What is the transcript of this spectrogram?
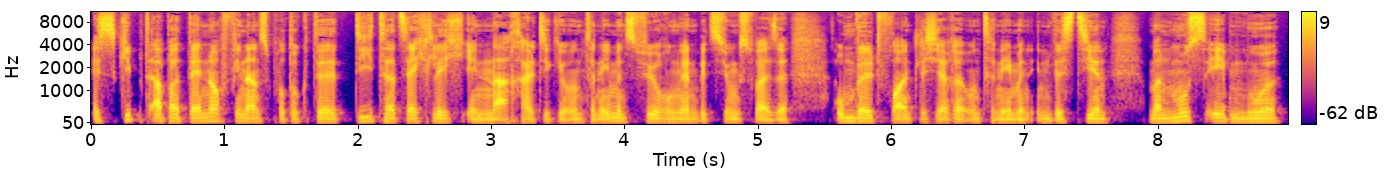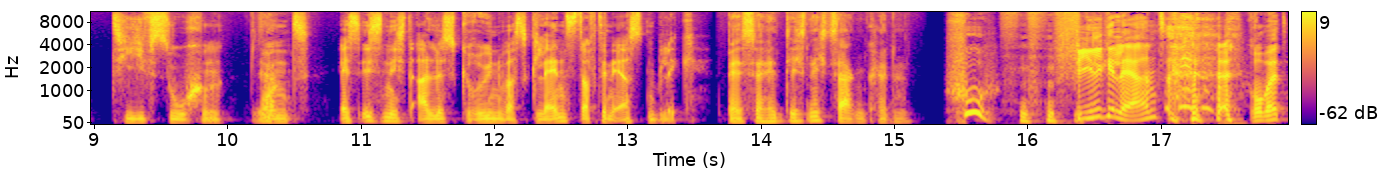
Es gibt aber dennoch Finanzprodukte, die tatsächlich in nachhaltige Unternehmensführungen beziehungsweise umweltfreundlichere Unternehmen investieren. Man muss eben nur tief suchen. Ja. Und es ist nicht alles grün, was glänzt auf den ersten Blick. Besser hätte ich es nicht sagen können. Puh, viel gelernt. Robert,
